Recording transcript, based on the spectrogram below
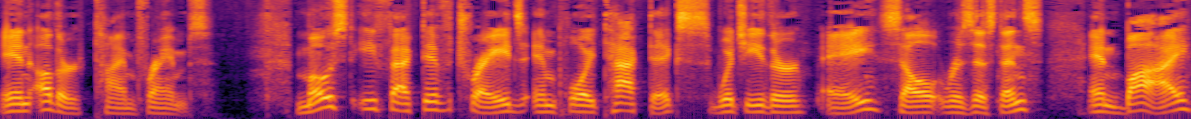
in other time frames. Most effective trades employ tactics which either A, sell resistance and buy,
